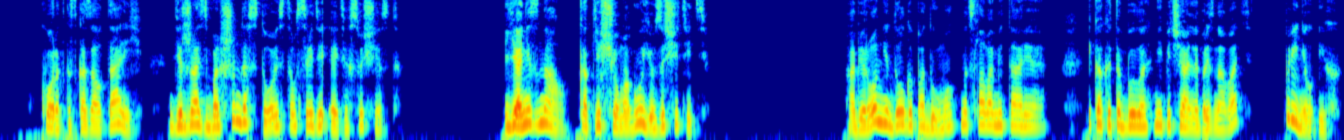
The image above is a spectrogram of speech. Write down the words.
– коротко сказал Тарий, держась с большим достоинством среди этих существ. Я не знал, как еще могу ее защитить. Аберон недолго подумал над словами Тария, и, как это было не печально признавать, принял их.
